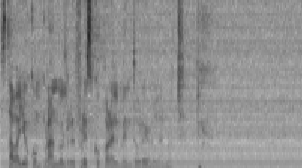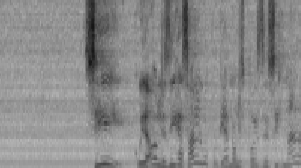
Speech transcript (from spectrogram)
Estaba yo comprando el refresco para el mentoreo en la noche. Sí, cuidado les digas algo, porque ya no les puedes decir nada.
